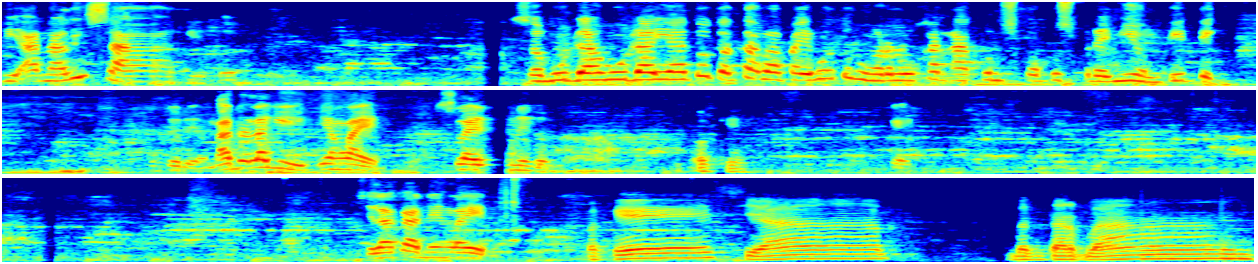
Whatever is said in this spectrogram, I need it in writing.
dianalisa gitu. Semudah-mudahnya itu tetap Bapak Ibu tuh memerlukan akun Scopus Premium titik. Itu dia. Nggak ada lagi yang lain selain itu. Oke. Oke. Silakan yang lain. Oke, siap. Bentar, Bang.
